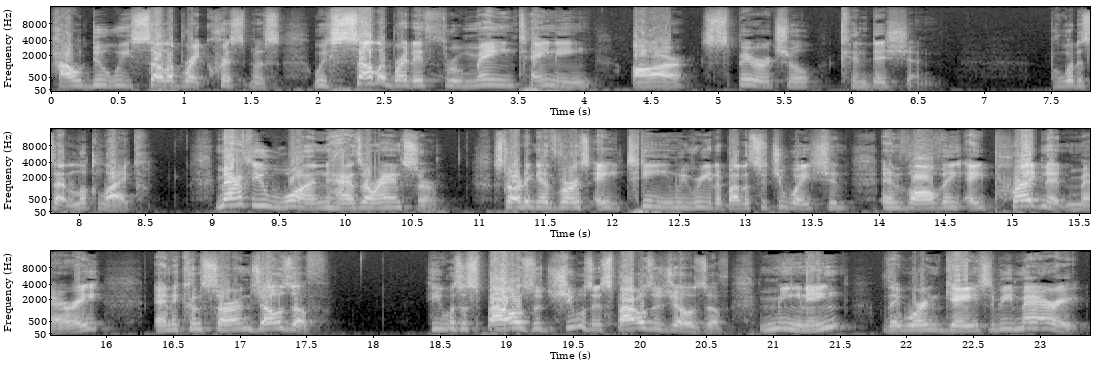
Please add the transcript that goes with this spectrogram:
How do we celebrate Christmas? We celebrate it through maintaining our spiritual condition. But what does that look like? Matthew 1 has our answer. Starting at verse 18, we read about a situation involving a pregnant Mary, and it concerned Joseph. He was espoused, she was espoused to Joseph, meaning they were engaged to be married,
